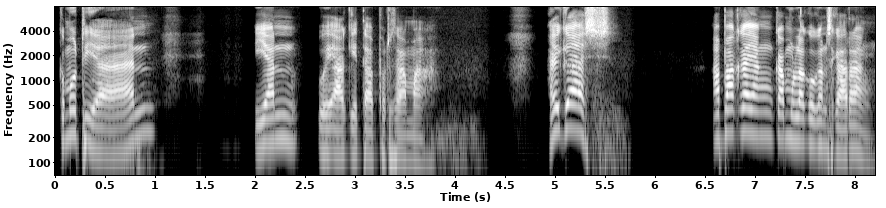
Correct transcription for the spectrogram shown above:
Kemudian Ian WA kita bersama. Hai guys, apakah yang kamu lakukan sekarang?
